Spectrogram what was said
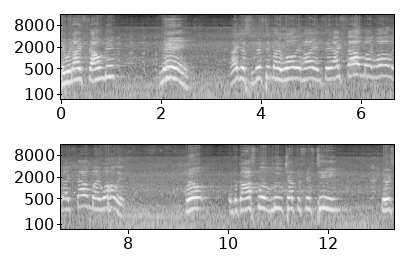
And when I found it, man, I just lifted my wallet high and said, I found my wallet, I found my wallet. Well, in the Gospel of Luke, chapter 15, there's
